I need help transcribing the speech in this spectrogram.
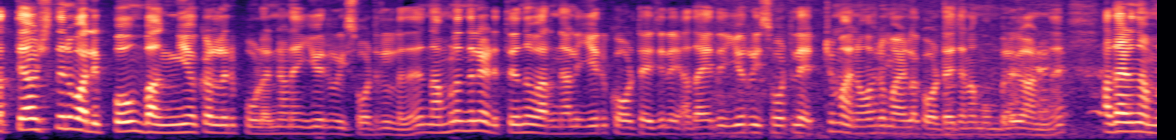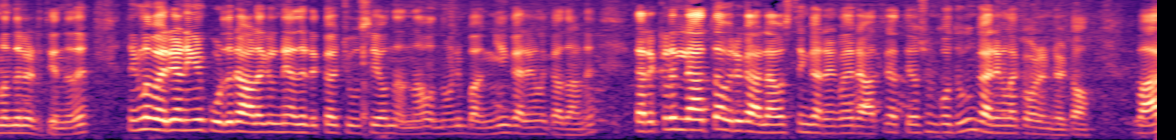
അത്യാവശ്യത്തിന് വലിപ്പവും ഭംഗിയൊക്കെ ഉള്ള ഒരു പൂൾ തന്നെയാണ് ഈ ഒരു റിസോർട്ടിലുള്ളത് നമ്മൾ ഇന്നലെ എടുത്തതെന്ന് പറഞ്ഞാൽ ഈ ഒരു കോട്ടേജിൽ അതായത് ഈ ഒരു റിസോർട്ടിലെ ഏറ്റവും മനോഹരമായുള്ള കോട്ടേജാണ് മുമ്പിൽ കാണുന്നത്. അതായത് നമ്മൾ ഇന്നലെ എടുത്തിരുന്നത്. നിങ്ങൾ വരികയാണെങ്കിൽ കൂടുതൽ ആളുകളുടെ അത് എടുക്കുക ചൂസ് ചെയ്യാൻ നന്നാവും. ഒന്നുകൂടി ഭംഗിയും കാര്യങ്ങളൊക്കെ അതാണ്. തിരക്കിടില്ലാത്ത ഒരു കാലാവസ്ഥയും കാര്യങ്ങളും രാത്രി അത്യാവശ്യം കൊതുകും കാര്യങ്ങളൊക്കെ അവിടെ ഉണ്ട് കേട്ടോ. അപ്പോൾ ആ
